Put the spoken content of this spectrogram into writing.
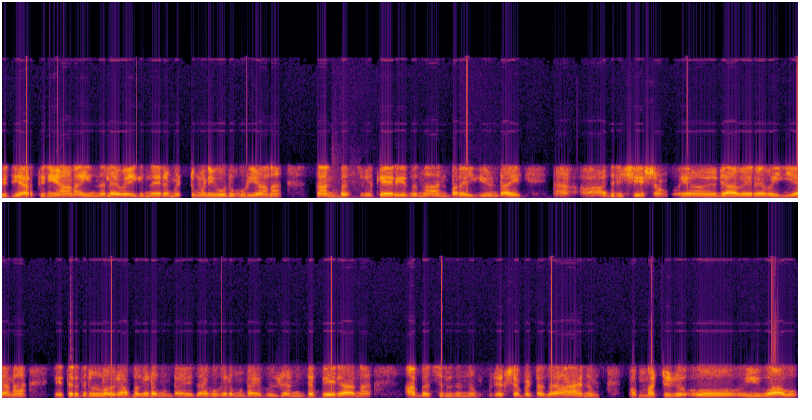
വിദ്യാർത്ഥിനിയാണ്. ഇന്നലെ വൈകുന്നേരം എട്ട് മണിയോടുകൂടിയാണ് താൻ ബസ്സിൽ കയറിയതെന്ന് ആൻ പറയുകയുണ്ടായി. അതിനുശേഷം രാവേറെ വൈകിയാണ് ഇത്തരത്തിലുള്ള ഒരു അപകടമുണ്ടായത്. അപകടമുണ്ടായപ്പോൾ രണ്ട് പേരാണ് ആ ബസ്സിൽ നിന്നും രക്ഷപ്പെട്ടത്. ആനും മറ്റൊരു യുവാവും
